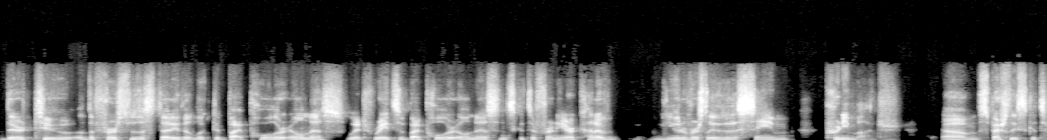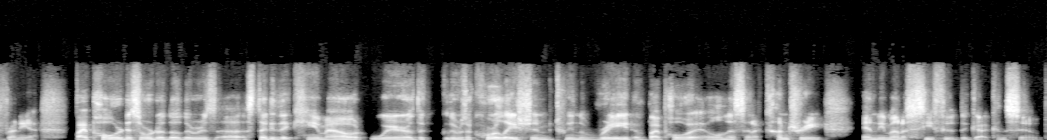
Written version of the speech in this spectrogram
There are two. The first was a study that looked at bipolar illness, which rates of bipolar illness and schizophrenia are kind of universally the same, pretty much, um, especially schizophrenia. Bipolar disorder, though, there was a study that came out where the, there was a correlation between the rate of bipolar illness in a country and the amount of seafood that got consumed.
